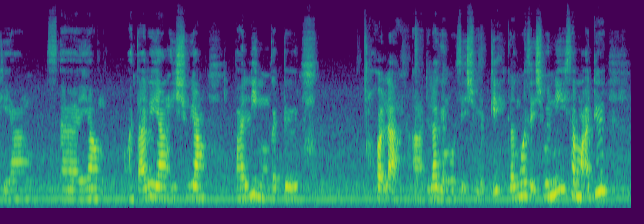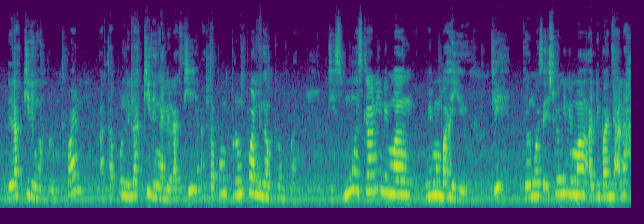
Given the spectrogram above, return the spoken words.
okay, yang uh, yang antara yang isu yang paling kata hot lah uh, adalah gangguan seksual. Okay, gangguan seksual ni sama ada lelaki dengan perempuan ataupun lelaki dengan lelaki ataupun perempuan dengan perempuan. Okay, semua sekarang ni memang memang bahaya. Okay, gangguan seksual ni memang ada banyak lah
